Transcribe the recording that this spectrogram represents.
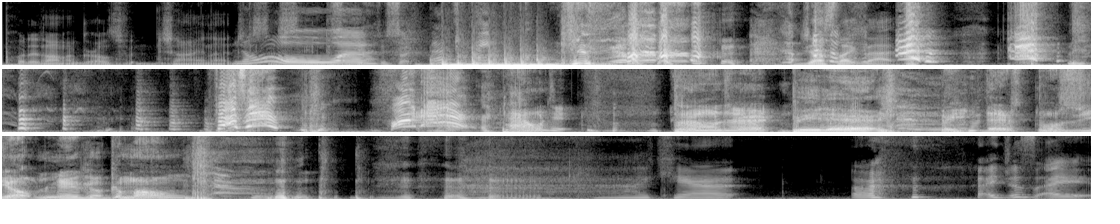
put it on a girl's vagina. Just to no, uh, Just like, that's painful. just like that. Faster! Harder! pound it. Pound it. Beat it. Beat this pussy up, nigga. Come on. I can't. Uh, I just I.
